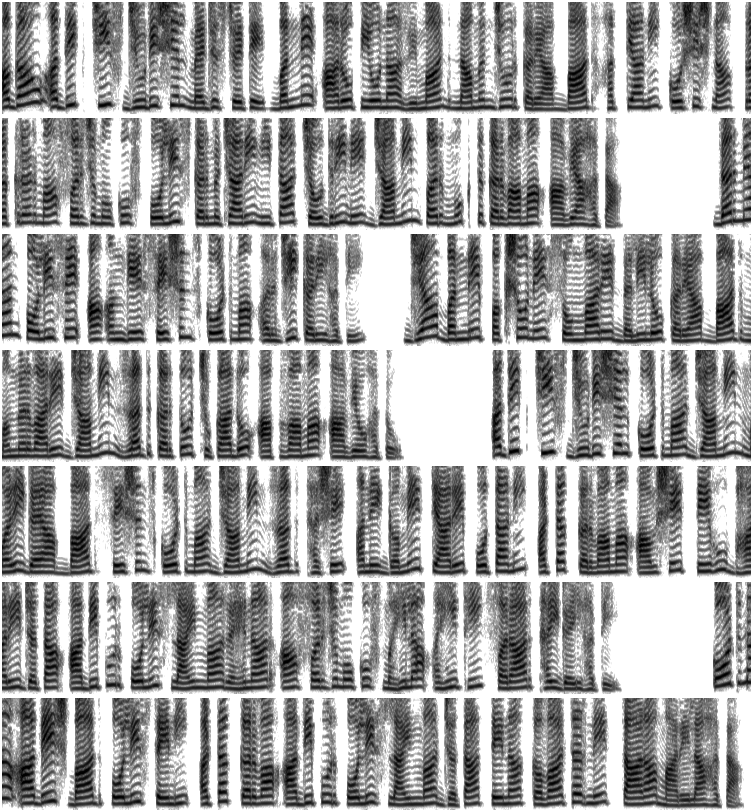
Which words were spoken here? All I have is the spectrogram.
અગાઉ અધિક ચીફ જ્યુડિશિયલ મેજિસ્ટ્રેટે બંને આરોપીઓના રિમાન્ડ નામંજૂર કર્યા બાદ હત્યાની કોશિશના પ્રકરણમાં ફરજમોકૂફ પોલીસ કર્મચારી નીતા ચૌધરીને જામીન પર મુક્ત કરવામાં આવ્યા હતા. દરમિયાન પોલીસે આ અંગે સેશન્સ કોર્ટમાં અરજી કરી હતી, જ્યાં બંને પક્ષોને સોમવારે દલીલો કર્યા બાદ મંગળવારે જામીન રદ કરતો ચુકાદો આપવામાં આવ્યો હતો. અધિક ચીફ જ્યુડિશિયલ કોર્ટમાં જામીન મળી ગયા બાદ સેશન્સ કોર્ટમાં જામીન રદ થશે અને ગમે ત્યારે પોતાની અટક કરવામાં આવશે તેવું ભારી જતા આદિપુર પોલીસ લાઇનમાં રહેનાર આ ફરજમોકૂફ મહિલા અહીંથી ફરાર થઈ ગઈ હતી. કોર્ટના આદેશ બાદ પોલીસ તેની અટક કરવા આદિપુર પોલીસ લાઇનમાં જતા તેના કવાટરને તાળા મારેલા હતા.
